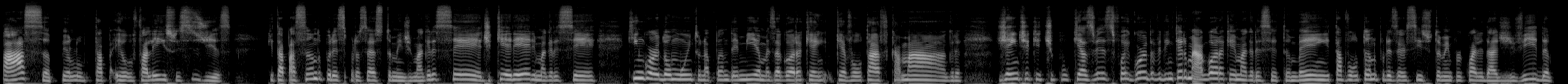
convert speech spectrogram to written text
passa pelo. tá- Eu falei isso esses dias. que está passando por esse processo também de emagrecer, de querer emagrecer, que engordou muito na pandemia, mas agora quer, quer voltar a ficar magra. Gente que, tipo, que às vezes foi gorda a vida inteira, mas agora quer emagrecer também e está voltando para exercício também por qualidade de vida.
